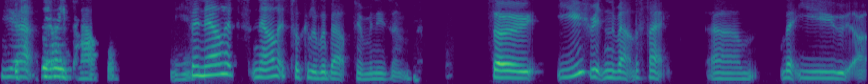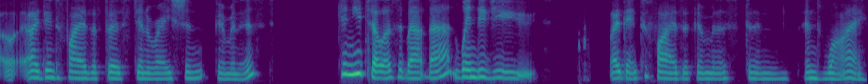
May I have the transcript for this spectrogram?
Yeah. It's very powerful. Yeah. So now let's now let's talk a little about feminism. So you've written about the fact um, that you uh, identify as a first generation feminist. Can you tell us about that? When did you identify as a feminist and and why?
